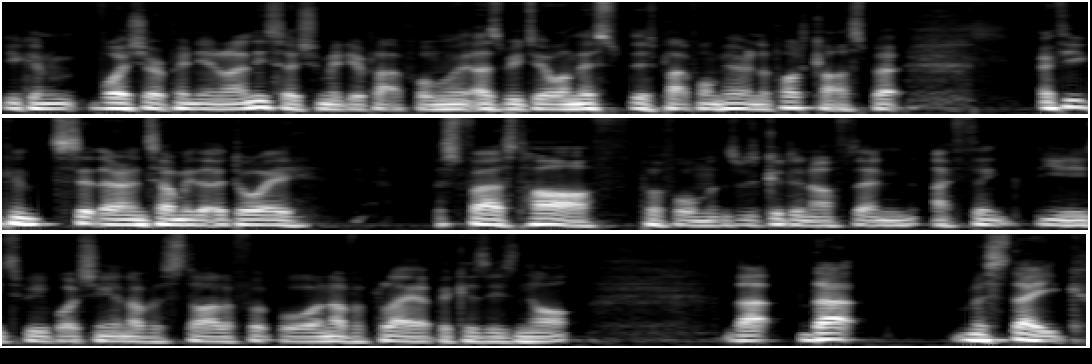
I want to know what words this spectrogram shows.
you can voice your opinion on any social media platform, as we do on this this platform here in the podcast. But if you can sit there and tell me that Odoi's first half performance was good enough, then I think you need to be watching another style of football, another player, because he's not. That that mistake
